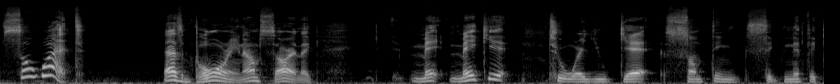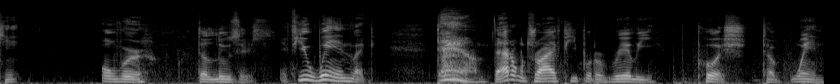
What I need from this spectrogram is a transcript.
So what? That's boring. I'm sorry. Like make make it to where you get something significant over the losers. If you win, like damn, that'll drive people to really push to win.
